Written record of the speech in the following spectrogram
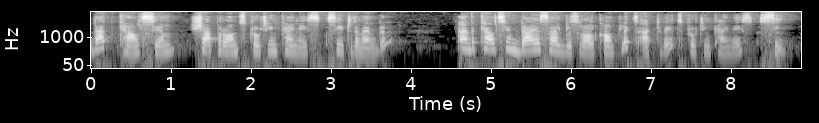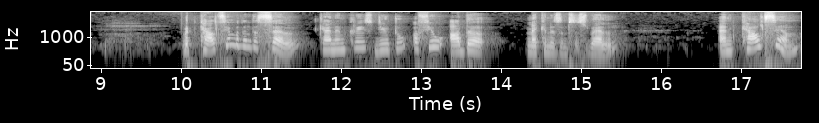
that calcium chaperones protein kinase C to the membrane and the calcium diacylglycerol complex activates protein kinase C. But calcium within the cell can increase due to a few other mechanisms as well. And calcium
